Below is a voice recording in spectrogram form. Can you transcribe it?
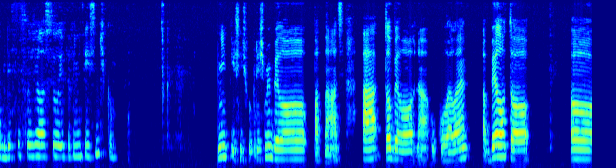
A kdy jsi složila svou první písničku? První písničku, když mi bylo 15 a to bylo na ukulele a bylo to o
